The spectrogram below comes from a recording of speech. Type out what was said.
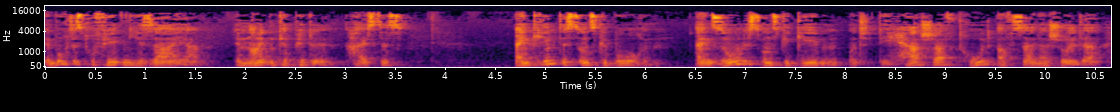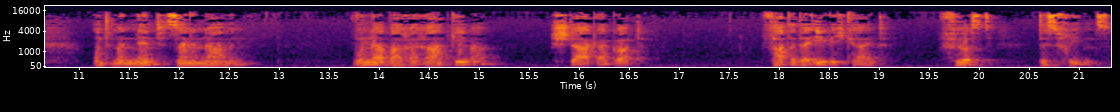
Im Buch des Propheten Jesaja, im neunten Kapitel, heißt es, ein Kind ist uns geboren, ein Sohn ist uns gegeben, und die Herrschaft ruht auf seiner Schulter, und man nennt seinen Namen. Wunderbarer Ratgeber, starker Gott, Vater der Ewigkeit, Fürst des Friedens.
